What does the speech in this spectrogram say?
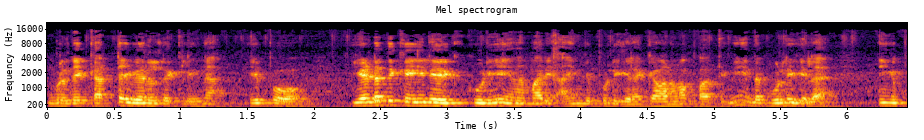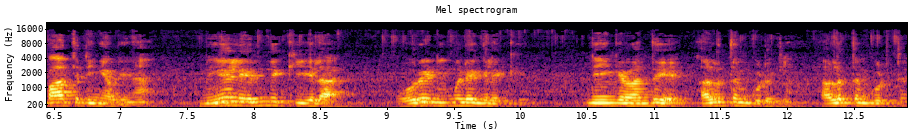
உங்களுடைய கட்டை விரல் இருக்கு இல்லைங்களா? இப்போது இடது கையில் இருக்கக்கூடிய இந்த மாதிரி ஐந்து புள்ளிகளை கவனமாக பார்த்துங்க இந்த புள்ளிகளை நீங்கள் பார்த்துட்டீங்க அப்படின்னா மேலிருந்து கீழே ஒரு நிமிடங்களுக்கு நீங்கள் வந்து அழுத்தம் கொடுக்கலாம். அழுத்தம் கொடுத்து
